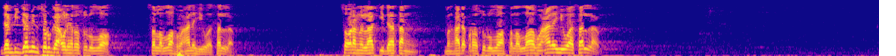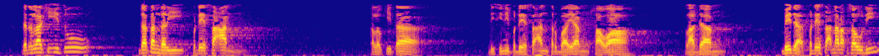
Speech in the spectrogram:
Dan dijamin surga oleh Rasulullah sallallahu alaihi wasallam. Seorang lelaki datang menghadap Rasulullah sallallahu alaihi wasallam. Dan lelaki itu datang dari pedesaan. Kalau kita di sini pedesaan terbayang sawah, ladang. Beda, pedesaan Arab Saudi,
